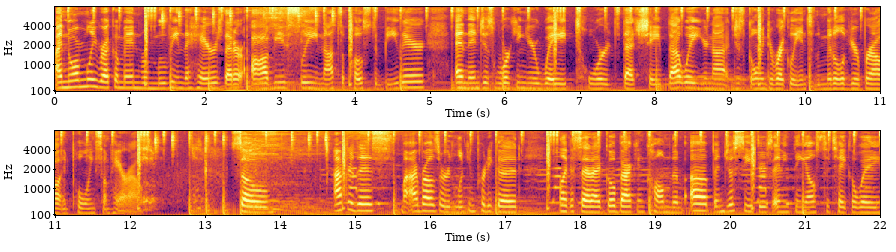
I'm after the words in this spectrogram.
I normally recommend removing the hairs that are obviously not supposed to be there and then just working your way towards that shape. That way you're not just going directly into the middle of your brow and pulling some hair out. So after this, my eyebrows are looking pretty good. Like I said, I go back and comb them up and just see if there's anything else to take away.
